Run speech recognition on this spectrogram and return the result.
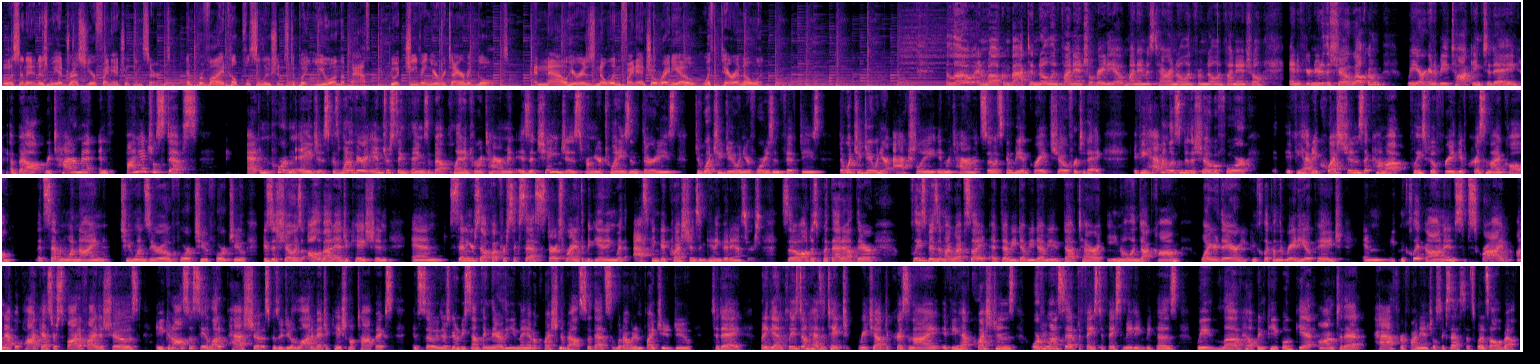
Listen in as we address your financial concerns and provide helpful solutions to put you on the path to achieving your retirement goals. And now, here is Nolan Financial Radio with Tara Nolan. Hello and welcome back to Nolan Financial Radio. My name is Tara Nolan from Nolan Financial. And if you're new to the show, welcome. We are going to be talking today about retirement and financial steps at important ages because one of the very interesting things about planning for retirement is it changes from your 20s and 30s to what you do in your 40s and 50s to what you do when you're actually in retirement. So it's going to be a great show for today. If you haven't listened to the show before, if you have any questions that come up, please feel free to give Chris and I a call at 719-210-4242 because this show is all about education and setting yourself up for success starts right at the beginning with asking good questions and getting good answers. So I'll just put that out there. Please visit my website at www.taraenolan.com. While you're there, you can click on the radio page and you can click on and subscribe on Apple Podcasts or Spotify to shows. And you can also see a lot of past shows because we do a lot of educational topics. And so there's going to be something there that you may have a question about. So that's what I would invite you to do today. But again, please don't hesitate to reach out to Chris and I if you have questions or if you want to set up a face to face meeting because we love helping people get onto that path for financial success. That's what it's all about.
